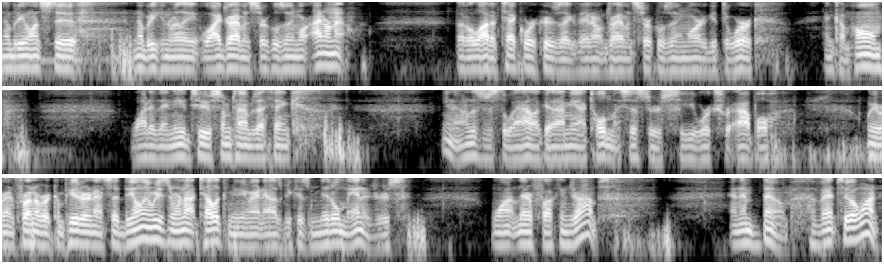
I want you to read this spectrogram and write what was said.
nobody wants to, nobody can really, why drive in circles anymore? I don't know. But a lot of tech workers, like, they don't drive in circles anymore to get to work and come home. Why do they need to? Sometimes I think you know, this is just the way I look at it. I mean, I told my sister, she works for Apple. We were in front of her computer, and I said, the only reason we're not telecommuting right now is because middle managers want their fucking jobs. And then, boom, event 201.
